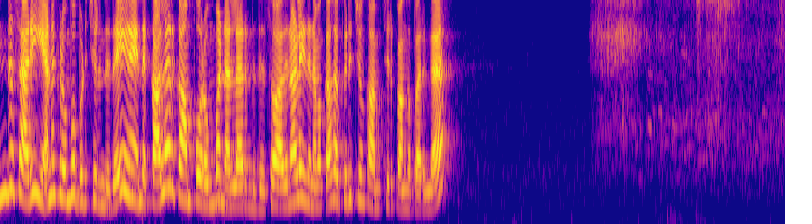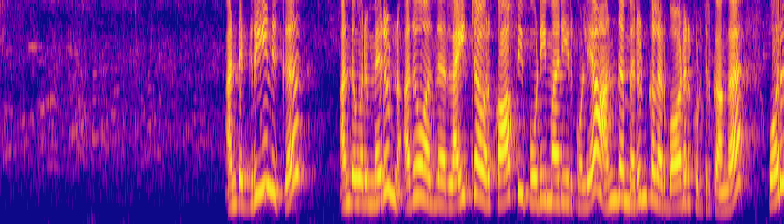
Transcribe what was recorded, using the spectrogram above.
இந்த saree எனக்கு ரொம்ப பிடிச்சிருந்தது. ஏன்னா இந்த கலர் காம்போ ரொம்ப நல்லா இருந்தது. ஸோ அதனால் இதை நமக்காக பிரிச்சும் காமிச்சிருப்பாங்க பாருங்கள் அந்த க்ரீனுக்கு அந்த ஒரு மெரூன் அதுவும் அந்த லைட்டாக ஒரு காஃபி பொடி மாதிரி இருக்கும் இல்லையா? அந்த மெரூன் கலர் பார்டர் கொடுத்துருக்காங்க. ஒரு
